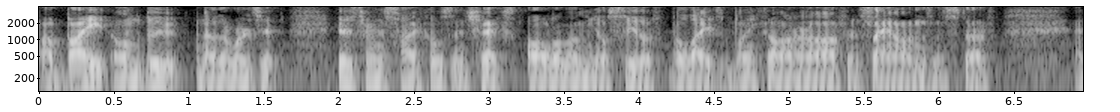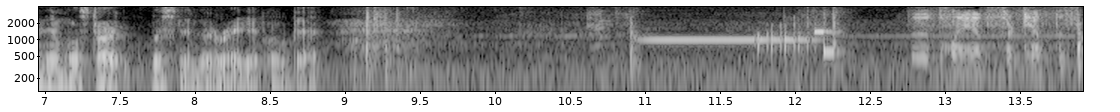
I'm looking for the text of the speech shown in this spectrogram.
a, bite on boot. In other words, it goes through in cycles and checks all of them. You'll see the, the lights blink on and off and sounds and stuff. And then we'll start listening to the radio a little bit. The plants are kept the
